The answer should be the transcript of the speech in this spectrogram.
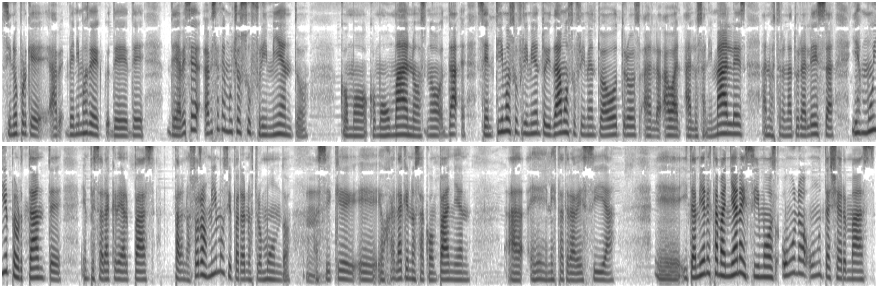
sino porque a- venimos de, de, de, de a, veces, a veces de mucho sufrimiento como, como humanos, ¿no? Da- sentimos sufrimiento y damos sufrimiento a otros, a, la- a- a los animales, a nuestra naturaleza. Y es muy importante empezar a crear paz para nosotros mismos y para nuestro mundo. Mm. Así que eh, ojalá que nos acompañen a- en esta travesía. Eh, y también esta mañana hicimos uno, un taller más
